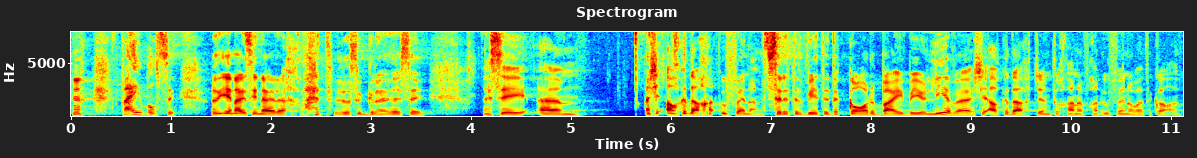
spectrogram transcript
Bybel sê. Wat jy nou sê nodig, wat hoe so groot hy sê. Hy sê ehm um, as jy elke dag gaan oefen dan sit dit te weet 'n dekade by by jou lewe as jy elke dag gym toe gaan of gaan oefen of wat ook al.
